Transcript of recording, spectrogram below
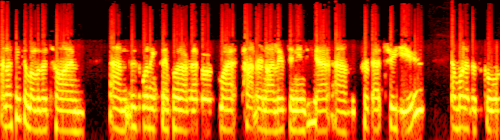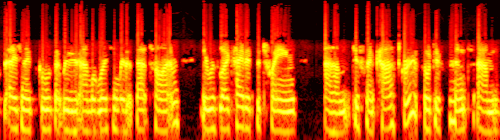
And I think a lot of the time, um, there's one example that I remember. My partner and I lived in India um, for about two years, and one of the schools, Asian aid schools that we um, were working with at that time, it was located between um, different caste groups or different um,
